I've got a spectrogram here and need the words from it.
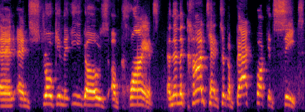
and and stroking the egos of clients. And then the content took a back fucking seat.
